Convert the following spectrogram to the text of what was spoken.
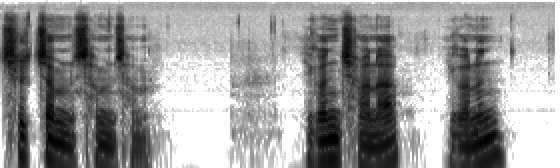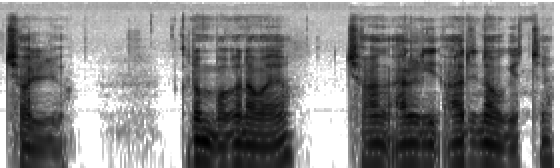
7.33 이건 전압 이거는 전류 그럼 뭐가 나와요? 저항 R이, R이 나오겠죠?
